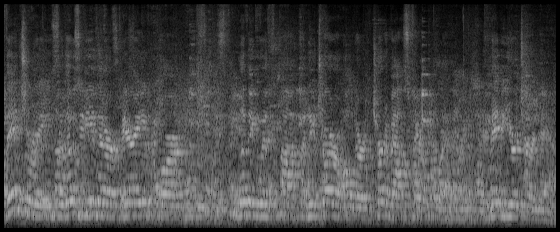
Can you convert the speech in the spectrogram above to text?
eventually, for those of you that are married or living with uh, a new charter holder, turnabout's fair play. And maybe your turn now.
